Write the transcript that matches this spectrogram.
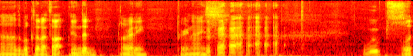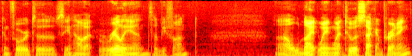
Uh, the book that I thought ended already. Very nice. Whoops. Looking forward to seeing how that really ends. That'd be fun. Oh, Nightwing went to a second printing.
